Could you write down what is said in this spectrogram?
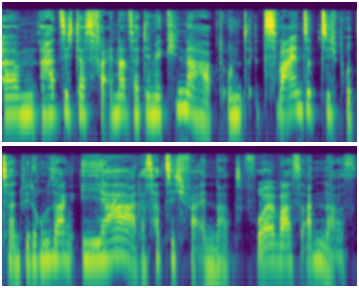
ähm, hat sich das verändert, seitdem ihr Kinder habt. Und 72 Prozent wiederum sagen, ja, das hat sich verändert. Vorher war es anders.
